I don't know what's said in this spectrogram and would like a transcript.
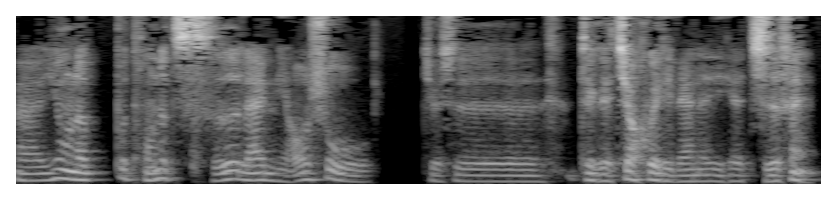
呃用了不同的词来描述，就是这个教会里边的一些职分。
